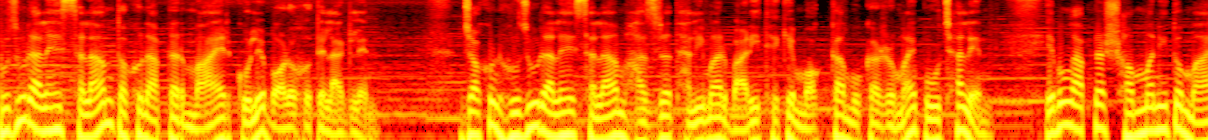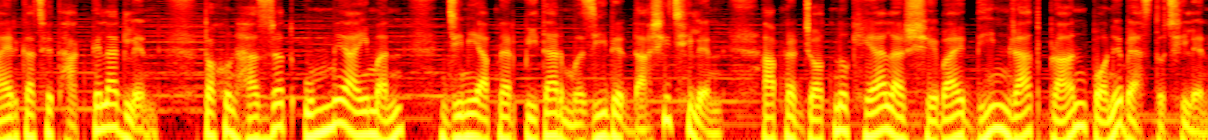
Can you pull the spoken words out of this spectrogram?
হুজুর আলাহিসাল্লাম তখন আপনার মায়ের কোলে বড় হতে লাগলেন। যখন হুজুর আলাহিসাল্লাম হজরত হালিমার বাড়ি থেকে মক্কা মোকাররমায় পৌঁছালেন এবং আপনার সম্মানিত মায়ের কাছে থাকতে লাগলেন, তখন হজরত উম্মে আইমান, যিনি আপনার পিতার মজিদের দাসী ছিলেন, আপনার যত্ন, খেয়াল আর সেবায় দিন রাত প্রাণপণে ব্যস্ত ছিলেন।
